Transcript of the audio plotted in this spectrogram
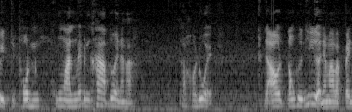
ปิดจุดทนคุมมันไม่เป็นคราบด้วยนะคะทาคอด้วย เดี๋ยวเอารองพื้นที่เหลือเนี่ยมาแบบเป็น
